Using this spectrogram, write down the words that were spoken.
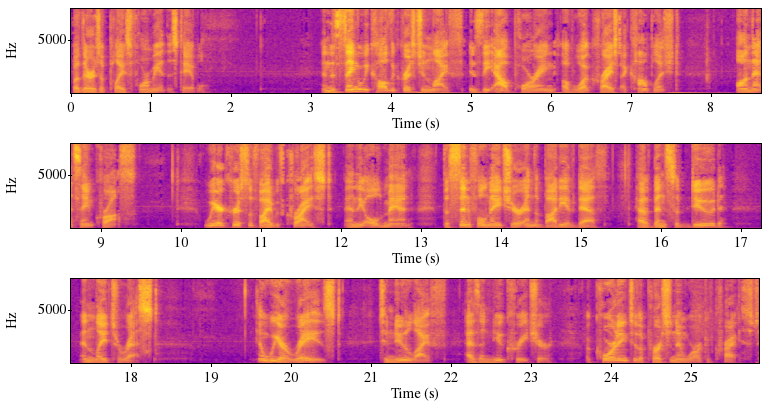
but there is a place for me at this table. And this thing we call the Christian life is the outpouring of what Christ accomplished on that same cross. We are crucified with Christ, and the old man, the sinful nature and the body of death, have been subdued and laid to rest. And we are raised to new life as a new creature according to the person and work of Christ.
